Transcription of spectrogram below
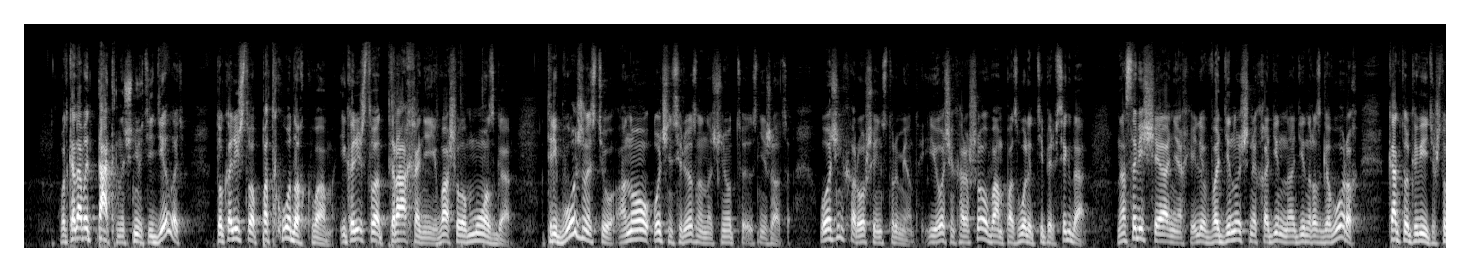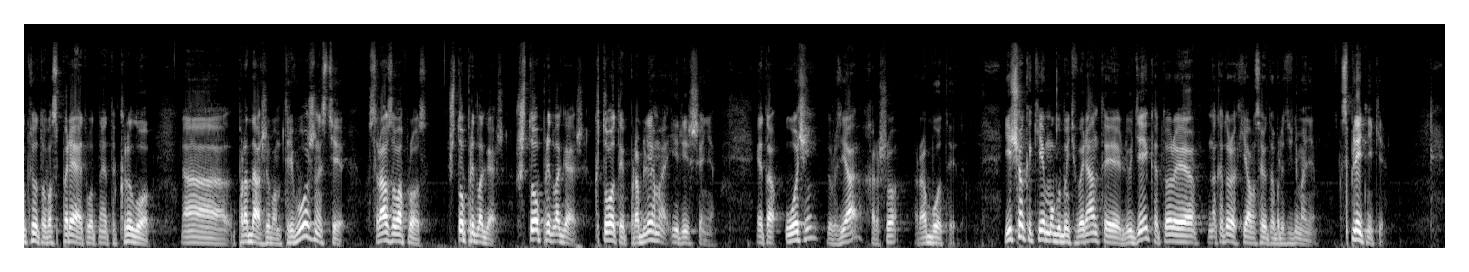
Вот когда вы так начнете делать, то количество подходов к вам и количество траханий вашего мозга – тревожностью, оно очень серьезно начнет снижаться. Очень хороший инструмент. И очень хорошо вам позволит теперь всегда на совещаниях или в одиночных один на один разговорах, как только видите, что кто-то воспаряет вот на это крыло э, продажи вам тревожности, сразу вопрос, что предлагаешь? Что предлагаешь? Кто ты? Проблема и решение. Это очень, друзья, хорошо работает. Еще какие могут быть варианты людей, которые, на которых я вам советую обратить внимание? Сплетники –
